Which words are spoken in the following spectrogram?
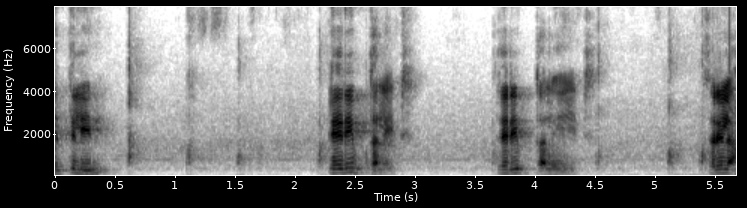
எத்திலின் டெரிப்தலைட் டெரிப்தலைட் சரிங்களா?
